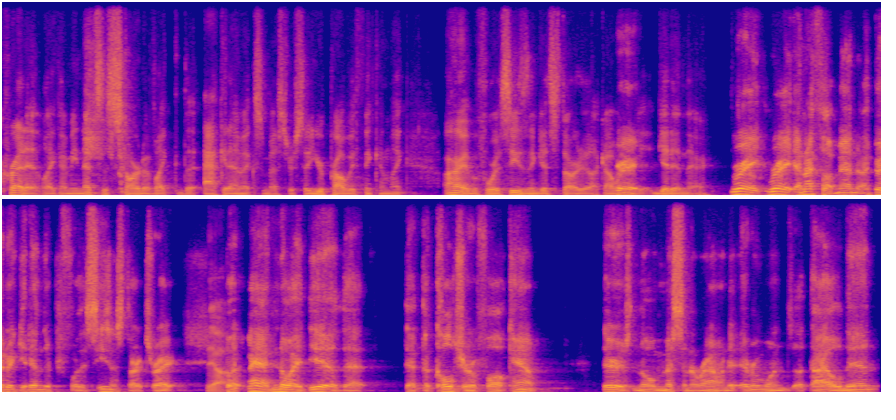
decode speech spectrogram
credit, like I mean, that's the start of like the academic semester. So you're probably thinking like, all right, before the season gets started, like I want Right. to get, in there. Right, right. And I thought, man, I better get in there before the season starts, right? Yeah. But I had no idea that that the culture of fall camp, there is no messing around. Everyone's uh, dialed in,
